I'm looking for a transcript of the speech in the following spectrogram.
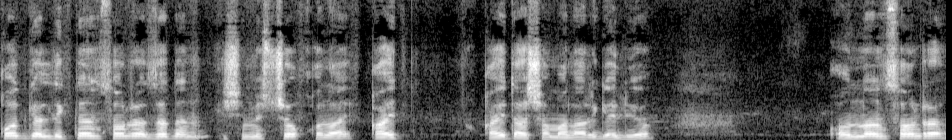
Kod geldikten sonra zaten işimiz çok kolay. Kayıt kayıt aşamaları geliyor. Ondan sonra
